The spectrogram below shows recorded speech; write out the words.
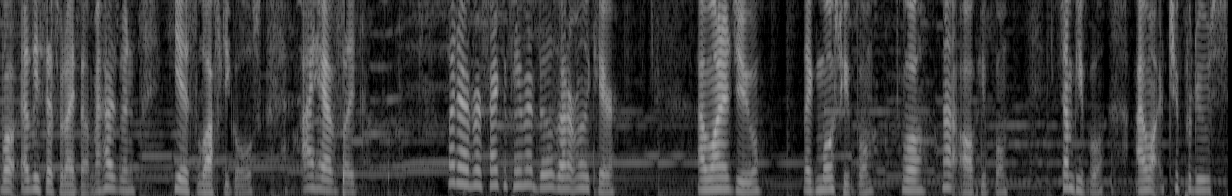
well, at least that's what I thought. My husband, he has lofty goals. I have, like, whatever, if I can pay my bills, I don't really care. I want to do, like most people, well, not all people, some people, I want to produce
